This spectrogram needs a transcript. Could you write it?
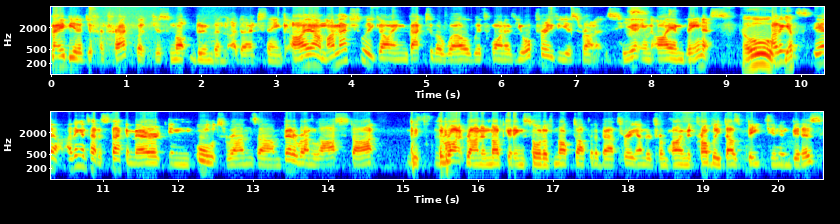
Maybe at a different track, but just not Doomben. I don't think. I um. I'm actually going back to the well with one of your previous runners here in I Am Venus. Oh, I think yep. it's yeah. I think it's had a stack of merit in all its runs. Um, better run last start with the right run and not getting sort of knocked up at about 300 from home. It probably does beat Gin and Bitters,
